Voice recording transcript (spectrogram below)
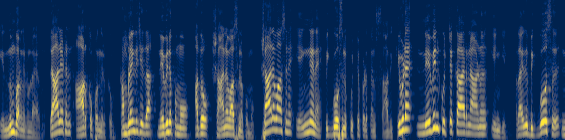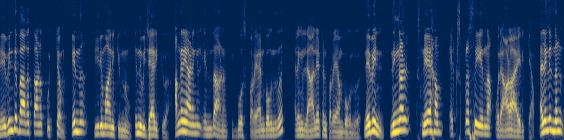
എന്നും പറഞ്ഞിട്ടുണ്ടായിരുന്നു. ലാലേട്ടൻ ആർക്കൊപ്പം നിൽക്കും? കംപ്ലൈന്റ് ചെയ്ത നെവിനൊപ്പമോ അതോ ഷാനവാസിനൊപ്പമോ? ഷാനവാസിനെ എങ്ങനെ ബിഗ് ബോസിന് കുറ്റപ്പെടുത്താൻ സാധിക്കും? ഇവിടെ നെവിൻ കുറ്റക്കാരനാണ് എങ്കിൽ അതായത് ബിഗ് ബോസ് നെവിന്റെ ഭാഗത്താണ് കുറ്റം എന്ന് തീരുമാനിക്കുന്നു എന്ന് വിചാരിക്കുക. അങ്ങനെയാണെങ്കിൽ എന്താണ് ബിഗ് ബോസ് പറയാൻ പോകുന്നത്? അല്ലെങ്കിൽ ലാലേട്ടൻ പറയാൻ പോകുന്നത്? നെവിൻ നിങ്ങൾ സ്നേഹം എക്സ്പ്രസ് ചെയ്യുന്ന ഒരാളായിരിക്കാം. അല്ലെങ്കിൽ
